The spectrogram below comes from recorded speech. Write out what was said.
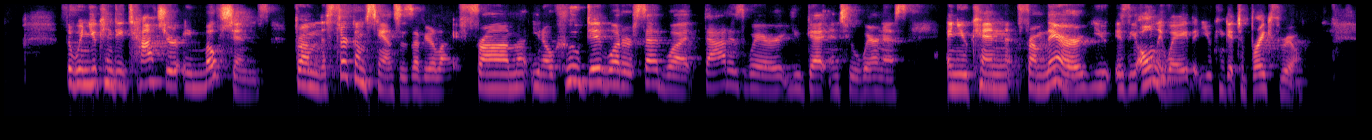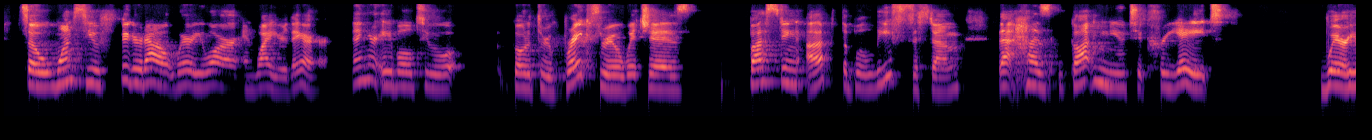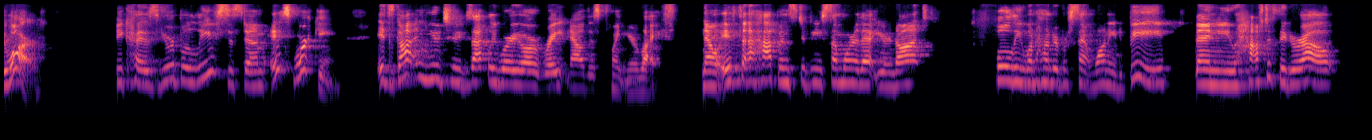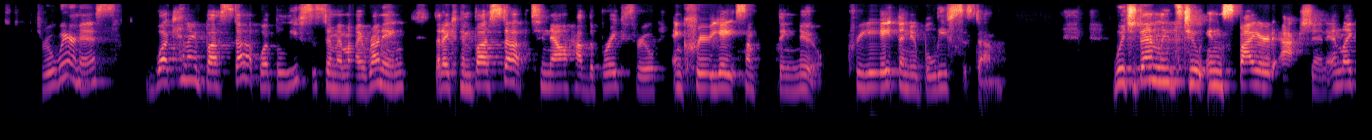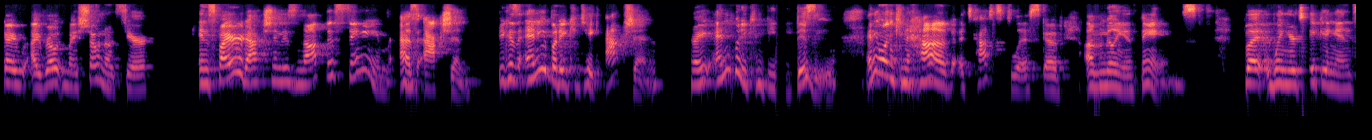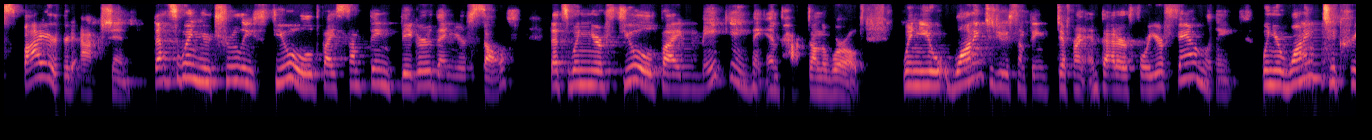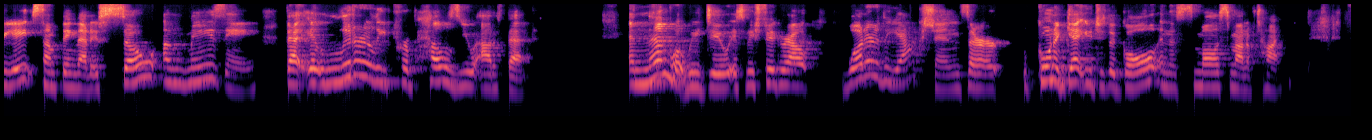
So when you can detach your emotions from the circumstances of your life from you know who did what or said what that is where you get into awareness. And you can from there you is the only way that you can get to breakthrough. So once you've figured out where you are and why you're there then you're able to go through breakthrough which is busting up the belief system that has gotten you to create where you are. Because your belief system is working it's gotten you to exactly where you are right now, this point in your life. Now, if that happens to be somewhere that you're not fully 100% wanting to be, then you have to figure out through awareness what can I bust up? What belief system am I running that I can bust up to now have the breakthrough and create something new, create the new belief system? which then leads to inspired action. And like I, I wrote in my show notes here, inspired action is not the same as action because anybody can take action right? Anybody can be busy. Anyone can have a task list of a million things. But when you're taking inspired action that's when you're truly fueled by something bigger than yourself. That's when you're fueled by making the impact on the world. When you're wanting to do something different and better for your family when you're wanting to create something that is so amazing that it literally propels you out of bed and then what we do is we figure out what are the actions that are going to get you to the goal in the smallest amount of time.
